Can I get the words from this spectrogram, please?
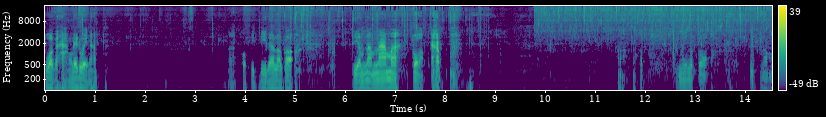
ตัวกระถางได้ด้วยนะครับพอปิดดีแล้วเราก็เตรียมนำน้ำมากรอกนะนะครับทีนี้เราก็ นำ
